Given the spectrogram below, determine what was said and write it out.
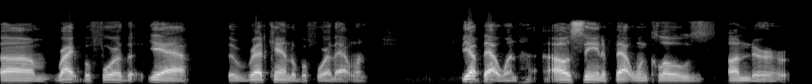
um right before the yeah, the red candle before that one. Yep, that one. I was seeing if that one closed under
